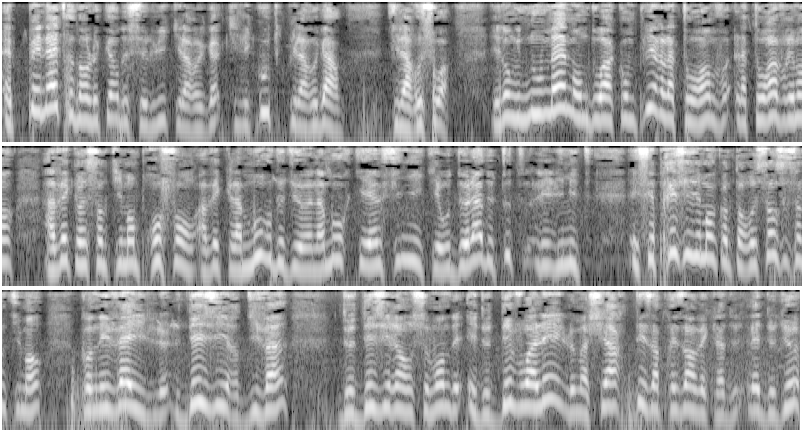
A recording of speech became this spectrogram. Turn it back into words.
elle pénètre dans le cœur de celui qui l'écoute, qui la regarde, qui la reçoit. Et donc nous-mêmes, on doit accomplir la Torah, vraiment avec un sentiment profond, avec l'amour de Dieu, un amour qui est infini, qui est au-delà de toutes les limites. Et c'est précisément quand on ressent ce sentiment qu'on éveille le désir divin de désirer en ce monde et de dévoiler le Mashiach dès à présent avec l'aide de Dieu,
